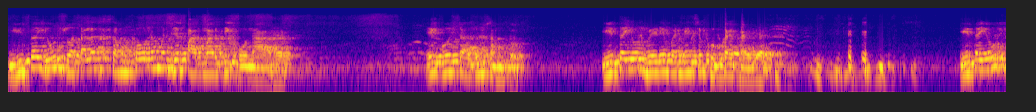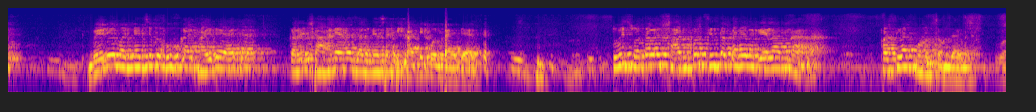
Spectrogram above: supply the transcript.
इथं येऊन स्वतःला संपवणं म्हणजे पारमार्थिक होणार. एक गोष्ट अजून सांगतो. इथं येऊन वेडे बनण्याचे खूप काही फायदे आहेत. इथं येऊन वेडे बनण्याचे खूप काही फायदे आहेत. कारण शहाण्यानं जगण्यासाठी काटेकोर फायदे आहेत. तुम्ही स्वतःला शानपण सिद्ध करायला गेलात ना फसलात म्हणून समजायचं.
